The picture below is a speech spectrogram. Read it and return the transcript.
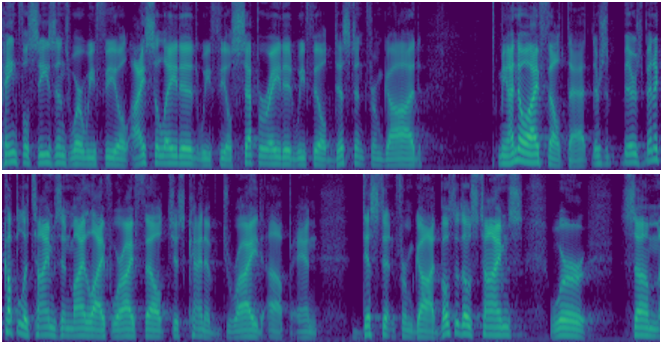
Painful seasons where we feel isolated, we feel separated, we feel distant from God. I mean, I know I felt that. There's, there's been a couple of times in my life where I felt just kind of dried up and distant from God. Both of those times were some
